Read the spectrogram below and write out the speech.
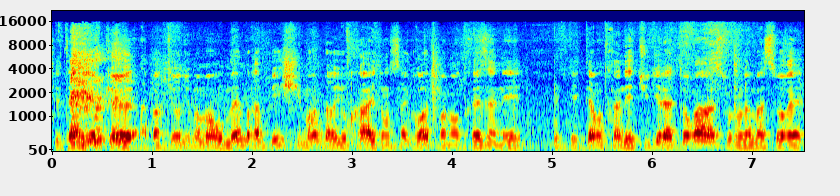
C'est-à-dire qu'à partir du moment où même Rabbi Shimon Bar Yochai, dans sa grotte pendant 13 années, était en train d'étudier la Torah selon la Massorette,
